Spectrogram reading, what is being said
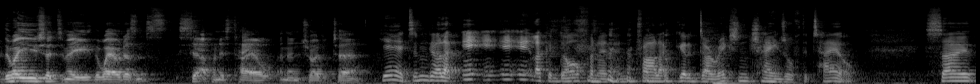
The way you said to me, the whale doesn't sit up on his tail and then try to turn. Yeah, it didn't go like eh, eh, eh, eh, like a dolphin and, and try like get a direction change off the tail. So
